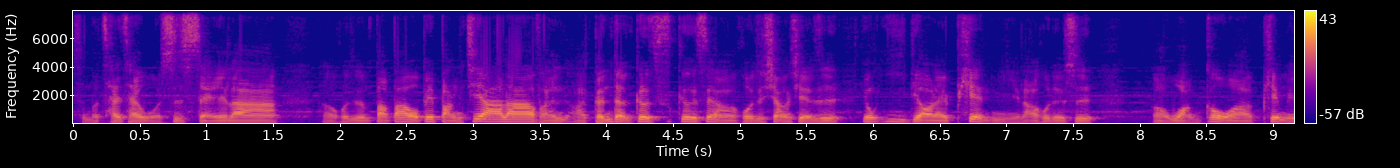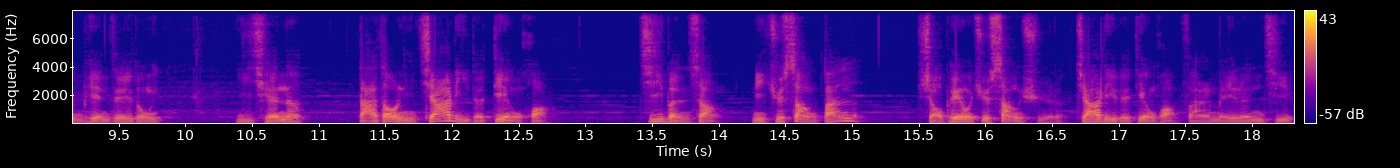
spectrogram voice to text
什么猜猜我是谁啦，啊，或者爸爸我被绑架啦，反正啊等等各式各样，或者像现在是用意调来骗你啦，或者是啊网购啊骗骗骗这些东西，以前呢打到你家里的电话。基本上你去上班了，小朋友去上学了，家里的电话反而没人接。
